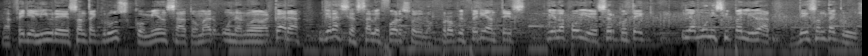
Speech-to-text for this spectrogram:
la Feria Libre de Santa Cruz comienza a tomar una nueva cara gracias al esfuerzo de los propios feriantes y al apoyo de Cercotec y la Municipalidad de Santa Cruz.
